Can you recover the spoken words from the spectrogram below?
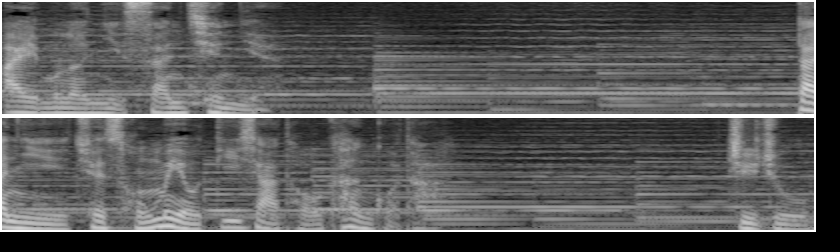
爱慕了你三千年，但你却从没有低下头看过他。蜘蛛，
